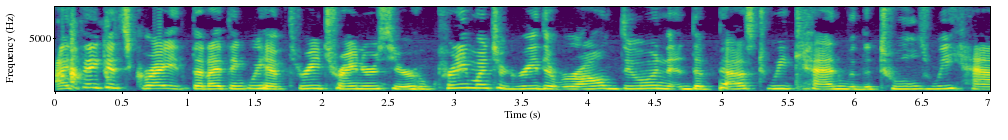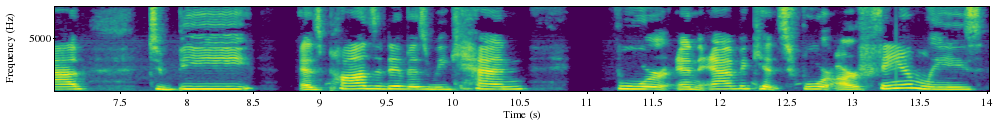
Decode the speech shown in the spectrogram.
I think it's great that I think we have three trainers here who pretty much agree that we're all doing the best we can with the tools we have to be as positive as we can for and advocates for our families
